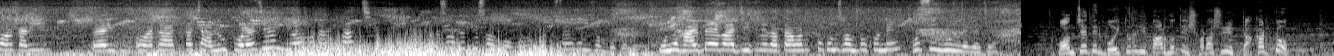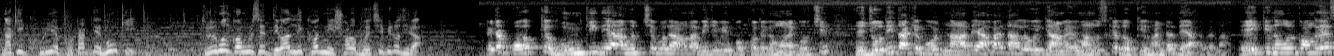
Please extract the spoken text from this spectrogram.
সরকারি একটা চালু করেছে সম্পর্ক সম্পর্ক নেই। উনি হারবে বা জিতবে তাতে আমার তো কোনো সম্পর্ক নেই। অবশ্যই ভুল লেগেছে। পঞ্চায়েতের বৈতরণী পার হতে সরাসরি টাকার টোপ নাকি ঘুরিয়ে ভোটারদের হুমকি? তৃণমূল কংগ্রেসের দেওয়াল লিখন নিয়ে সরব হয়েছে বিরোধীরা। এটা পরোক্ষে হুমকি দেওয়া হচ্ছে বলে আমরা বিজেপির পক্ষ থেকে মনে করছি। যে যদি তাকে ভোট না দেওয়া হয় তাহলে ওই গ্রামের মানুষকে লক্ষ্মীর ভাণ্ডার দেওয়া হবে না। এই তৃণমূল কংগ্রেস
